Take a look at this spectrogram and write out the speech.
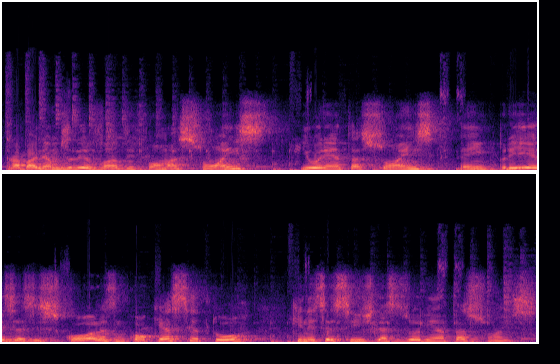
trabalhamos levando informações e orientações em empresas, escolas, em qualquer setor que necessite dessas orientações.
